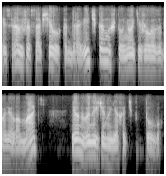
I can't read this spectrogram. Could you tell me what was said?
и сразу же сообщил кадровичкам, что у него тяжело заболела мать, и он вынужден уехать в Тулу.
